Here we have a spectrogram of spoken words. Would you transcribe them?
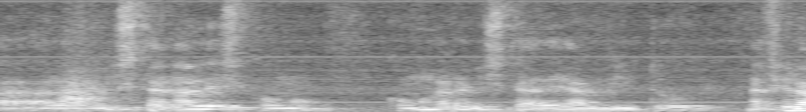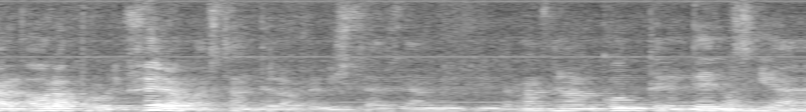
a, la revista Anales como como una revista de ámbito nacional. Ahora proliferan bastante las revistas de ámbito internacional con tendencia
